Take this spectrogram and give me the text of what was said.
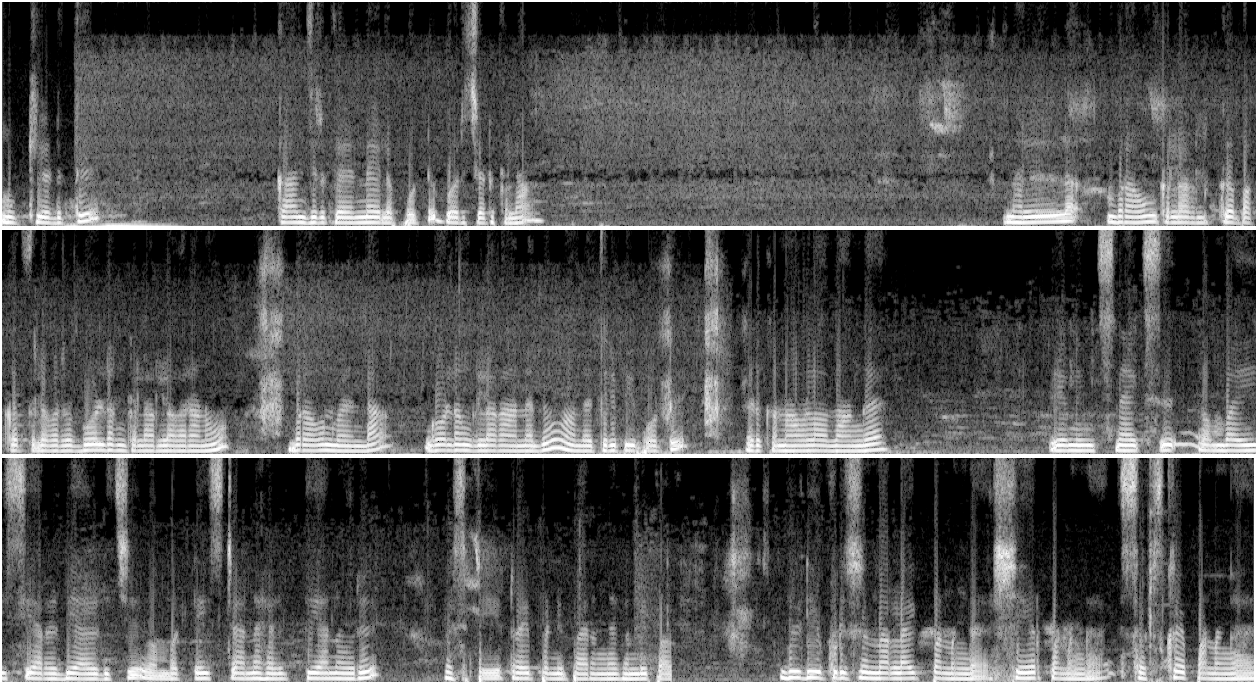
முக்கி எடுத்து காஞ்சிருக்க எண்ணெயில் போட்டு பொரிச்சு எடுக்கலாம். நல்ல ப்ரௌன் கலருக்கு பக்கத்தில் வர கோல்டன் கலரில் வரணும். ப்ரௌன் வேண்டாம். கோல்டன் கலர் ஆனதும் அந்த திருப்பி போட்டு எடுக்கணும். அவ்வளோதாங்க ஈவினிங் ஸ்நாக்ஸு ரொம்ப ஈஸியாக ரெடி ஆகிடுச்சு ரொம்ப டேஸ்டான ஹெல்த்தியான ஒரு ரெசிபி ட்ரை பண்ணி பாருங்கள் கண்டிப்பாக வீடியோ பிடிச்சிருந்தா லைக் பண்ணுங்கள் ஷேர் பண்ணுங்கள் சப்ஸ்கிரைப் பண்ணுங்கள்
